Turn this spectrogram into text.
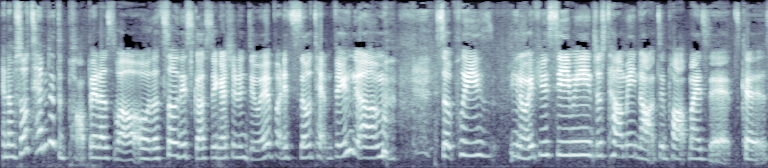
And I'm so tempted to pop it as well. Oh, that's so disgusting. I shouldn't do it, but it's so tempting. Um, So please, you know, if you see me, just tell me not to pop my zits because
